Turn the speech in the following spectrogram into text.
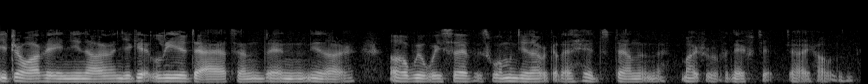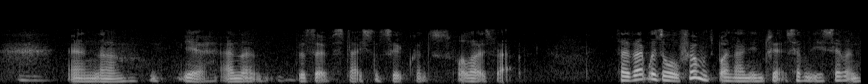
you drive in, you know, and you get leered at, and then, you know, oh, will we serve this woman? You know, we've got our heads down in the motor of an FJ Holden. And, um, yeah, and the, the service station sequence follows that. So that was all filmed by 1977,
